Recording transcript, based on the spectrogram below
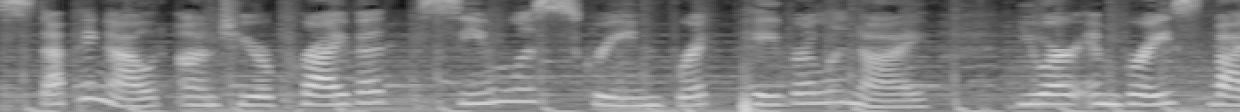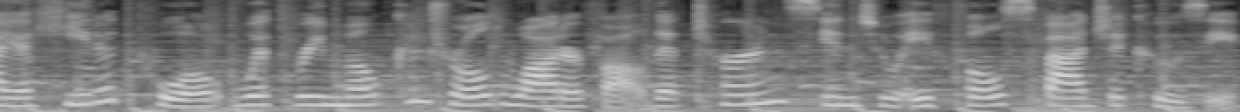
Stepping out onto your private, seamless screen brick paver lanai, you are embraced by a heated pool with remote controlled waterfall that turns into a full spa jacuzzi.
